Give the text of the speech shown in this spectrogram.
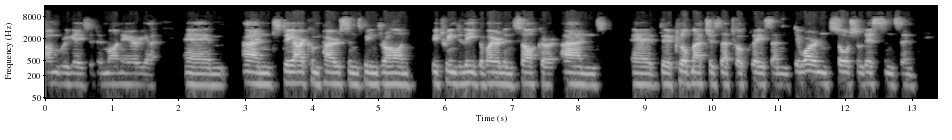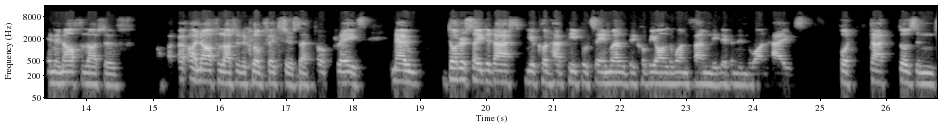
congregated in one area, um, and there are comparisons being drawn between the League of Ireland soccer and uh, the club matches that took place, and they weren't social distancing in an awful lot of an awful lot of the club fixtures that took place. Now, the other side of that, you could have people saying, well, they could be all the one family living in the one house, but that doesn't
